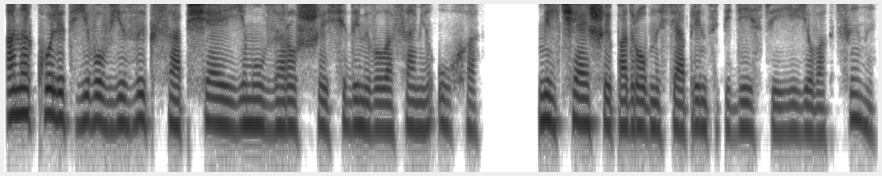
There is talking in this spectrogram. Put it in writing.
Она колет его в язык, сообщая ему в заросшее седыми волосами ухо мельчайшие подробности о принципе действия ее вакцины.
